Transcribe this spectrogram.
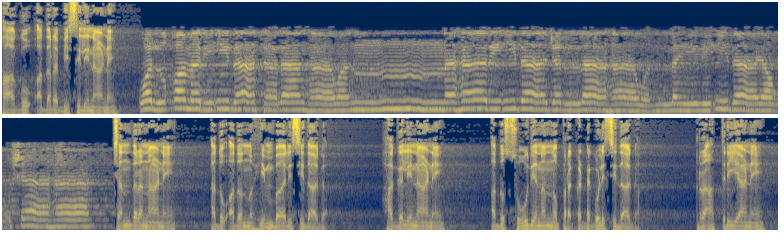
ಹಾಗೂ ಅದರ ಬಿಸಿಲಿನಾಣೆ. ಚಂದ್ರನಾಣೆ ಅದು ಅದನ್ನು ಹಿಂಬಾಲಿಸಿದಾಗ. ಹಗಲಿನಾಣೆ ಅದು ಸೂರ್ಯನನ್ನು ಪ್ರಕಟಗೊಳಿಸಿದಾಗ. ರಾತ್ರಿಯಾಣೆ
